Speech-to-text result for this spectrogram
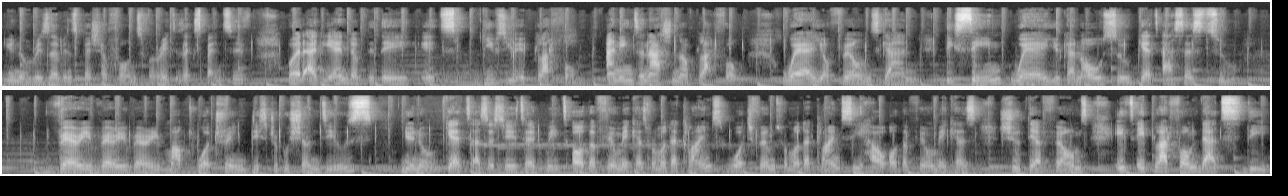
you know, reserving special funds for. It's expensive, but at the end of the day, it gives you a platform, an international platform, where your films can be seen, where you can also get access to very, very, very mouth-watering distribution deals you know, get associated with other filmmakers from other climes, watch films from other climes, see how other filmmakers shoot their films. It's a platform that the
